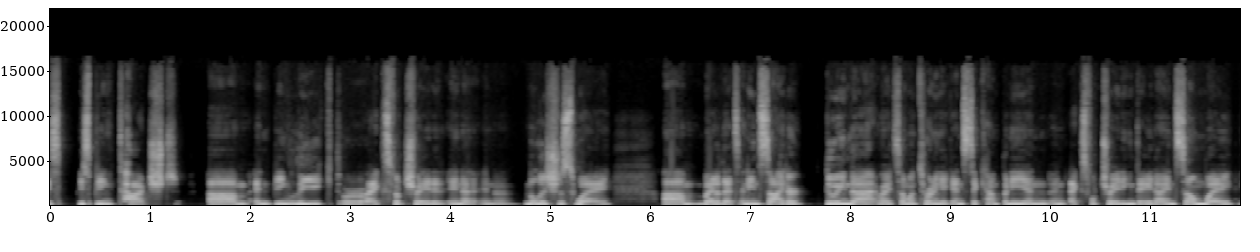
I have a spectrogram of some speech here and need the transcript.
is is being touched um, and being leaked or exfiltrated in a in a malicious way. Um, whether that's an insider doing that, right, someone turning against the company and, and exfiltrating data in some way,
